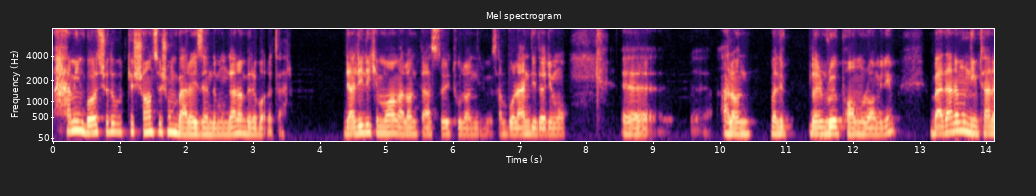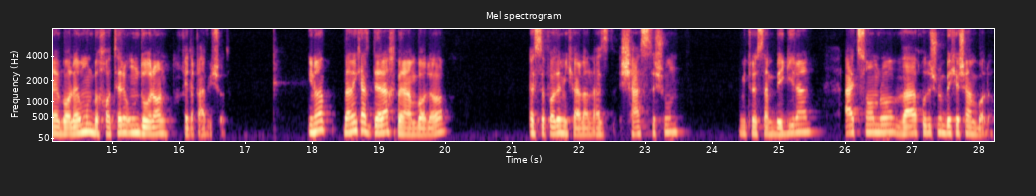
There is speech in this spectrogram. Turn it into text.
همین باعث شده بود که شانسشون برای زنده موندن هم بره بالاتر. دلیلی که ما هم الان دستای طولانی مثلا بلندی داریم و الان ولی داریم روی پامون را میریم بدنمون نیمتنه بالایمون به خاطر اون دوران خیلی قوی شد. اینا برای اینکه از درخت برن بالا استفاده می‌کردن از شستشون می‌تونستن بگیرن اجسام رو و خودشون رو بکشن بالا.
